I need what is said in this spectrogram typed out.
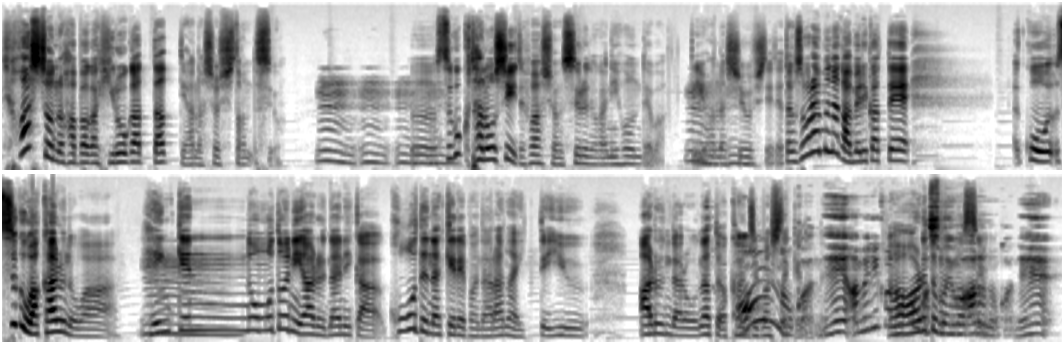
ファッションの幅が広がったって話をしたんですよ。うんうんうんうん。うん。すごく楽しいとファッションするのが日本ではっていう話をしてて、だからそれもなんかアメリカってこうすぐ分かるのは偏見のもとにある何かこうでなければならないっていうあるんだろうなとは感じましたけど、あるのかね。アメリカのあある方がそと思いますよ。れはあるのかね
